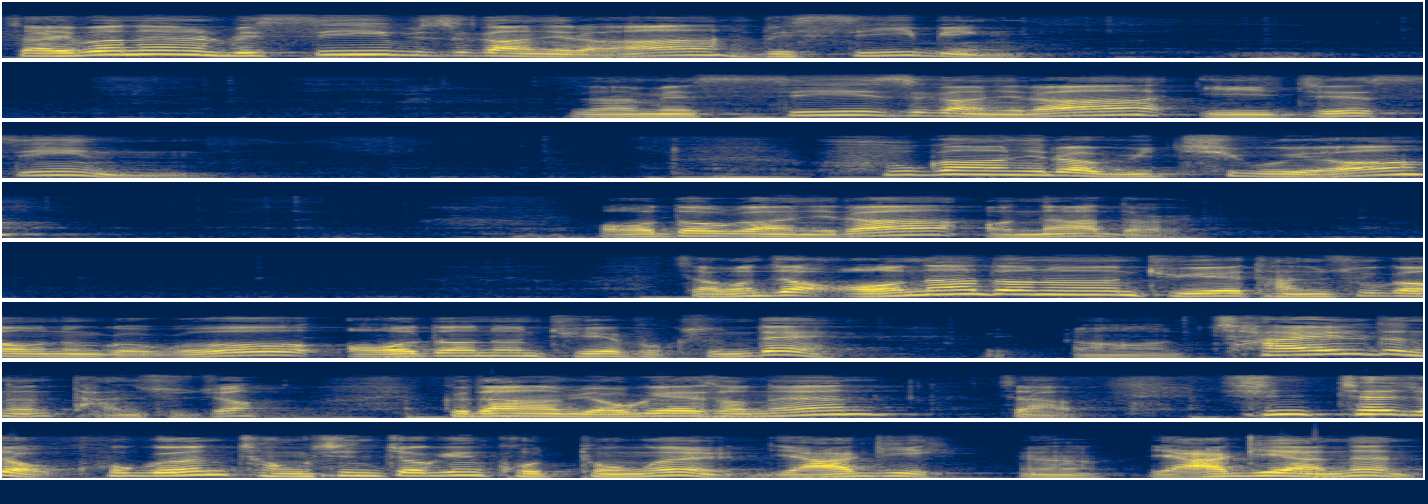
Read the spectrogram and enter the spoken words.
자, 이번에는 receives가 아니라 receiving. 그 다음에 sees가 아니라 is seen. who가 아니라 which고요. other가 아니라 another. 자, 먼저 another는 뒤에 단수가 오는 거고 other는 뒤에 복수인데 어, child는 단수죠. 그 다음 여기에서는 자 신체적 혹은 정신적인 고통을 야기 어, 야기하는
